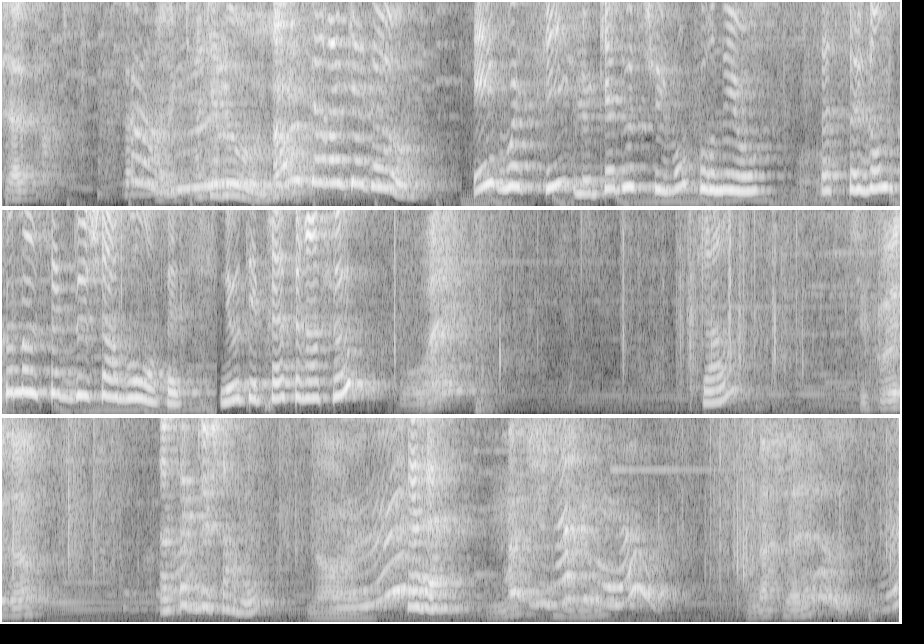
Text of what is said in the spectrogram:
quatre, cinq. Un cadeau. Yes. Encore un cadeau. Et voici le cadeau suivant pour Néo. Ça se présente comme un sac de charbon en fait. Néo, t'es prêt à faire un feu? Ouais. Tiens, C'est quoi ça? Un sac de charbon. Non. Hum, Marshmallow. marshmallow. Des marshmallows Hum.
